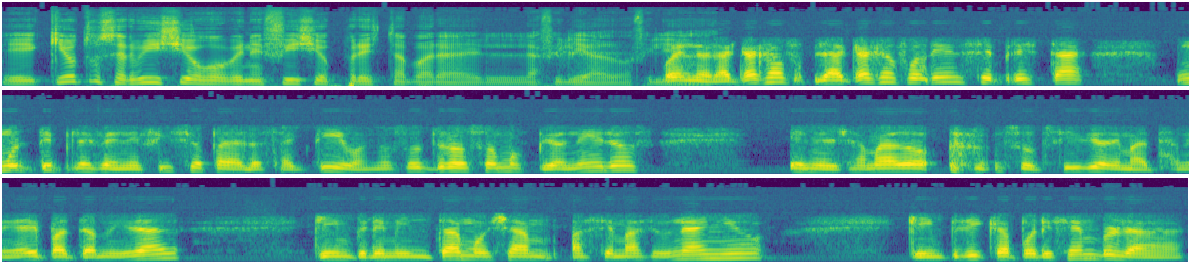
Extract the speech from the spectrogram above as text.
eh, ¿qué otros servicios o beneficios presta para el afiliado, Bueno, la caja, la caja forense presta múltiples beneficios para los activos. Nosotros somos pioneros en el llamado subsidio de maternidad y paternidad, que implementamos ya hace más de un año, que implica, por ejemplo, la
